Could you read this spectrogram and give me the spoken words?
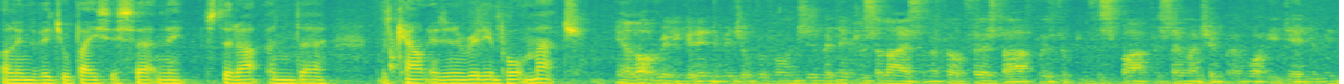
on an individual basis certainly stood up and uh, was counted in a really important match. Yeah, a lot of really good individual performances, but Nicholas Eliasson, I thought first half was the, the spark for so much of, of, what he did. I mean,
